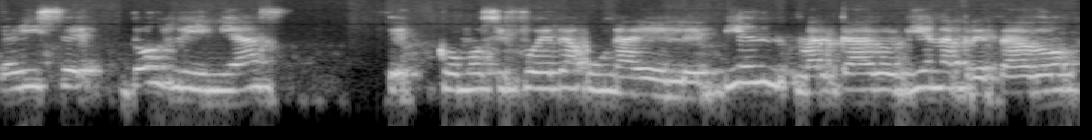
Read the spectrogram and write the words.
e hice dos líneas eh, como si fuera una L, bien marcado, bien apretado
